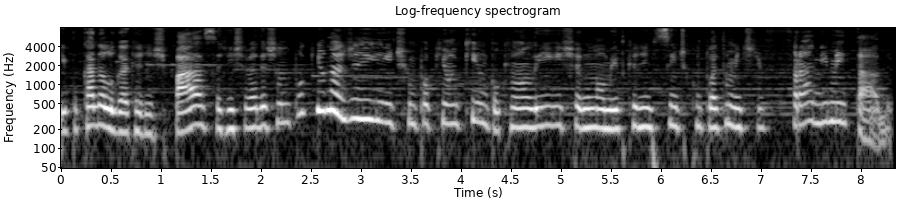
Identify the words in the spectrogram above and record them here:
e por cada lugar que a gente passa, a gente vai deixando um pouquinho na gente, um pouquinho aqui, um pouquinho ali, e chega um momento que a gente se sente completamente fragmentado.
